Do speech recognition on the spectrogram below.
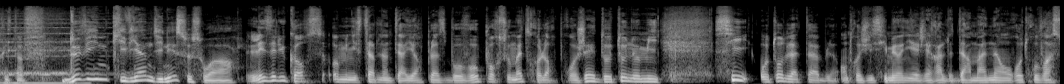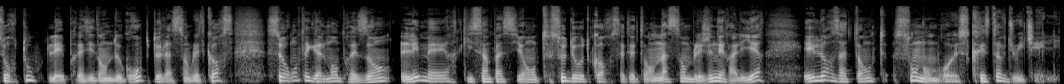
Christophe. Devine qui vient dîner ce soir. Les élus corses au ministère de l'Intérieur, place Beauvau, pour soumettre leur projet d'autonomie. Si, autour de la table, entre Gilles Simeoni et Gérald Darmanin, on retrouvera surtout les présidents de groupe de l'Assemblée de Corse, seront également présents les maires qui s'impatientent. Ceux de Haute-Corse étaient en Assemblée Générale hier et leurs attentes sont nombreuses. Christophe Duicelli.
